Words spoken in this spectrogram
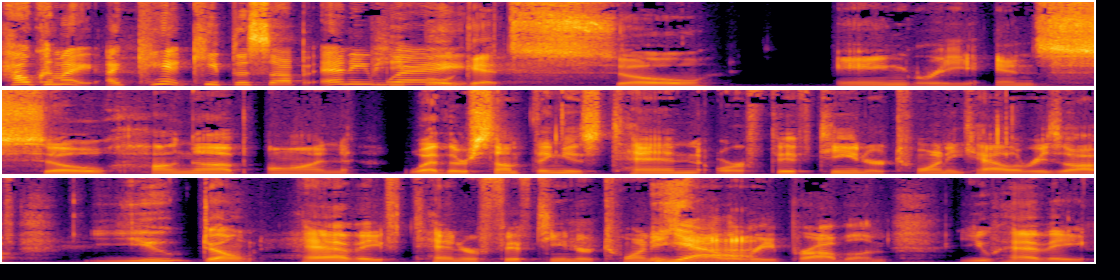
how can I I can't keep this up anyway. People get so angry and so hung up on whether something is 10 or 15 or 20 calories off. You don't have a 10 or 15 or 20 Yeah. calorie problem. You have a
